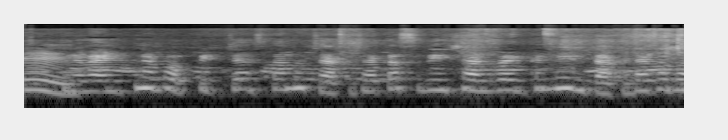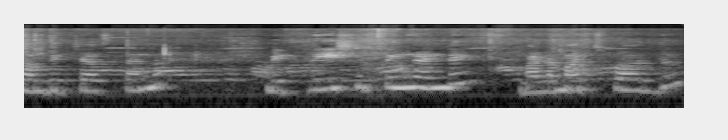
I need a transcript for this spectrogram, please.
నేను వెంటనే పంపించేస్తాను. చక్క చక్క స్క్రీన్ షాట్ పెట్టండి నేను టక్క పంపించేస్తాను. మీకు ఫ్రీ షిప్పింగ్ అండి. మళ్ళీ మర్చిపోవద్దు.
